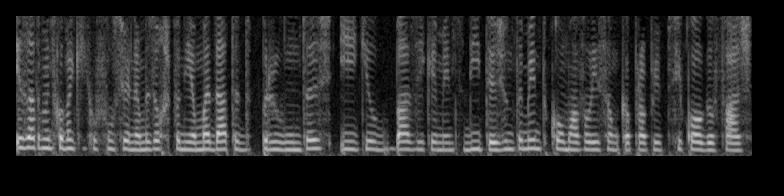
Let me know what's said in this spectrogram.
exatamente como é que aquilo funciona, mas eu respondi a uma data de perguntas e aquilo basicamente dita, juntamente com uma avaliação que a própria psicóloga faz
